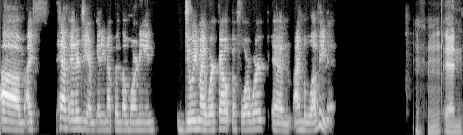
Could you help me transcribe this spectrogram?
Um, I f- have energy. I'm getting up in the morning, doing my workout before work, and I'm loving it. Mm-hmm. And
